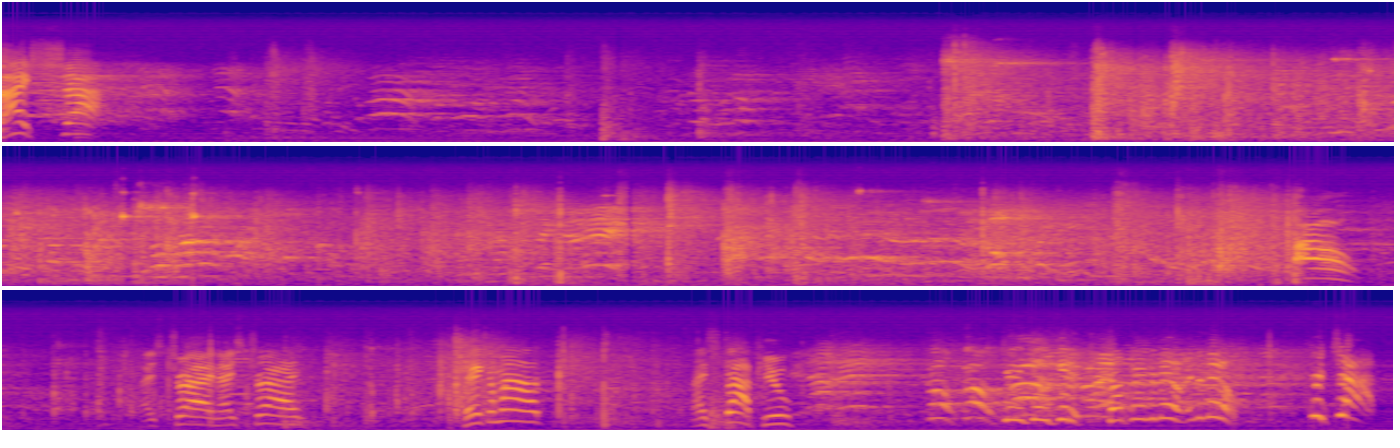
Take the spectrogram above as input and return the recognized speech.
Nice shot. Oh! Nice try, nice try. Take him out. Nice stop, Hugh. Go, go! Get it, get it, get it. Dump it in the middle, in the middle. Good job.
